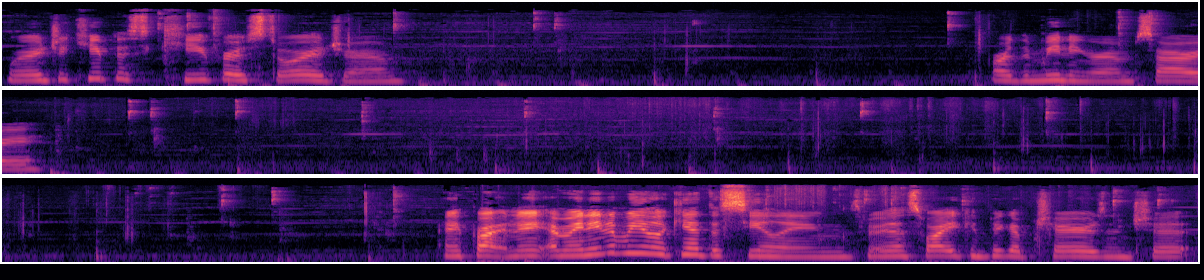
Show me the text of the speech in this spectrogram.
Where'd you keep this key for a storage room? Or the meeting room, sorry. I probably I mean, I need to be looking at the ceilings. Maybe that's why you can pick up chairs and shit.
